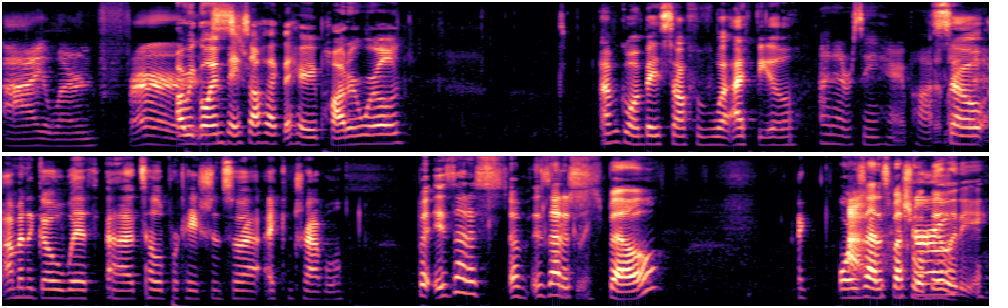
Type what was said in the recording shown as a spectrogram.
I learn first? Are we going based off like the Harry Potter world? I'm going based off of what I feel. I never seen Harry Potter. So like. I'm gonna go with uh, teleportation so that I can travel. But is that a, s- a- is that a spell I, or is Uh, that a special girl. ability?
